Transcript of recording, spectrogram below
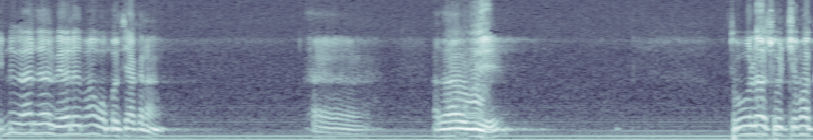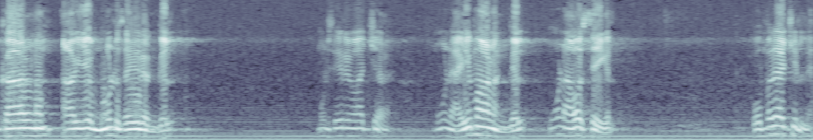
இன்னும் வேறு ஏதாவது வேறு விதமாக ஒன்பது சேர்க்குறாங்க. அதாவது தூள சூட்சமாக காரணம் ஆகிய மூணு சரீரங்கள். மூணு சரீரம் ஆச்சா? மூணு அய்மானங்கள் மூணு அவஸ்தைகள். ஒன்பதாச்சு இல்லை.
